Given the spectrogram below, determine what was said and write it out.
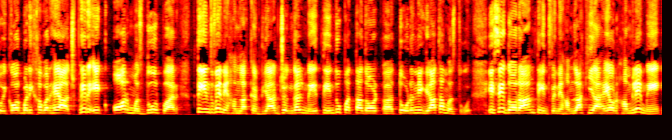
तो एक और बड़ी खबर है आज। फिर एक और मजदूर पर तेंदुए ने हमला कर दिया। जंगल में तेंदु पत्ता तोड़ने गया था मजदूर। इसी दौरान तेंदुए ने हमला किया है और हमले में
